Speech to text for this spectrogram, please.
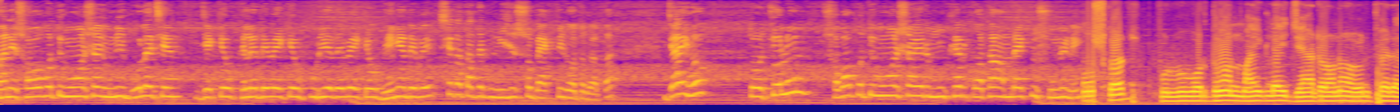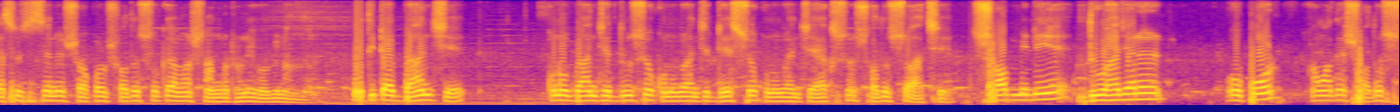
মানে সভাপতি মহাশয় উনি বলেছেন যে কেউ ফেলে দেবে, কেউ পুড়িয়ে দেবে, কেউ ভেঙে দেবে, সেটা তাদের নিজস্ব ব্যক্তিগত ব্যাপার। যাই হোক, তো চলুন, সভাপতি মহাশয়ের মুখের কথা আমরা একটু শুনে নিই। নমস্কার। পূর্ব বর্ধমান মাইক লাই জেনাটানা ওয়েলফেয়ার অ্যাসোসিয়েশনের সকল সদস্যকে আমার সাংগঠনিক অভিনন্দন। প্রতিটা ব্রাঞ্চে, কোনো ব্রাঞ্চে দুশো, কোনো ব্রাঞ্চে দেড়শো, কোনো ব্রাঞ্চে একশো সদস্য আছে। সব মিলিয়ে দু হাজারের ওপর আমাদের সদস্য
